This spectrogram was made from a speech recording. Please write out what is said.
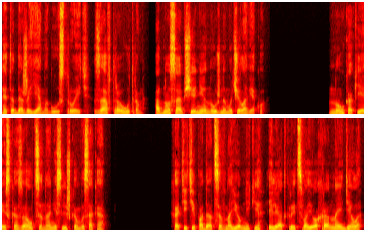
«Это даже я могу устроить. Завтра утром. Одно сообщение нужному человеку». «Ну, как я и сказал, цена не слишком высока». «Хотите податься в наемники или открыть свое охранное дело?»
